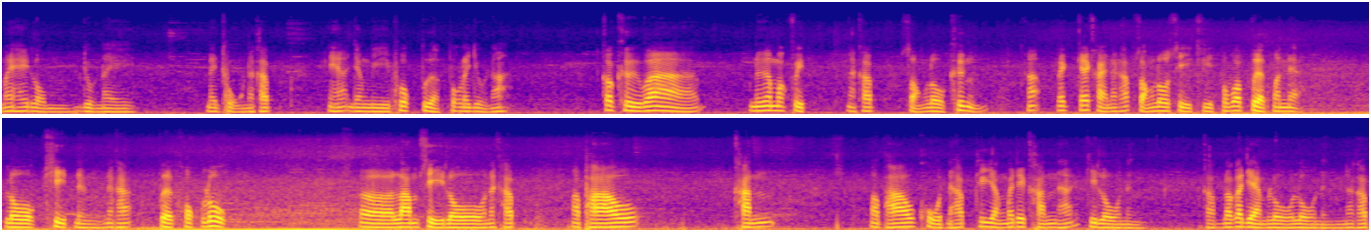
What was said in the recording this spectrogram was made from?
ไม่ให้ลมอยู่ในในถุงนะครับนี่ฮะยังมีพวกเปลือกพวกอะไรอยู่นะ ก็คือว่าเนื้อมักฟิตนะครับสองโลครึ่งอะไปแก้ไขนะครับสองโลสี่ขีดเพราะว่าเปลือกมันเนี่ยโลขีดหนึ่งนะครับ เปลือกหกลูกลำสี่โลนะครับมะพร้าวคั้นมะพร้าวขูดนะครับที่ยังไม่ได้คั้นฮะกิโลหนึ่งครับแล้วก็แยมโลโลหนึ่งนะครับ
